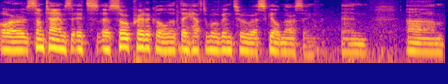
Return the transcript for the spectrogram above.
or sometimes it's uh, so critical that they have to move into a skilled nursing, and um,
